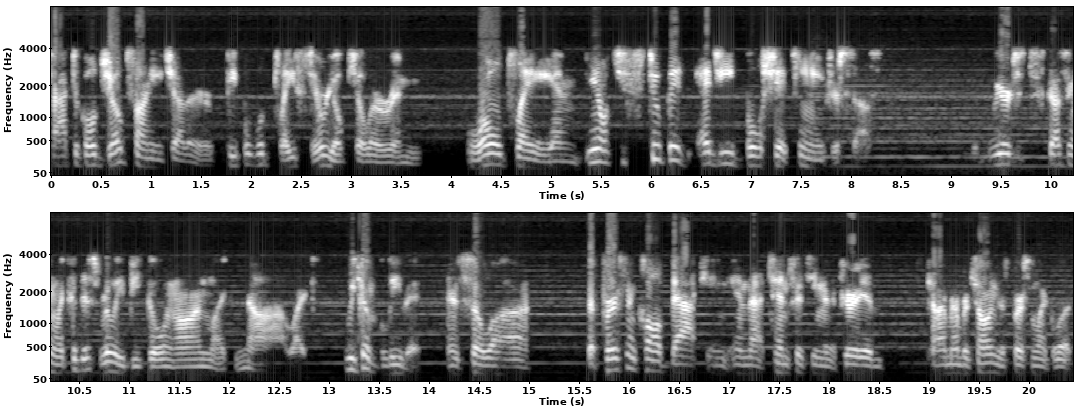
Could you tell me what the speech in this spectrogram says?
practical jokes on each other. People would play serial killer and role play and, you know, just stupid, edgy bullshit teenager stuff. We were just discussing, like, could this really be going on? Like, nah, like, we couldn't believe it. And so, uh, the person called back in, in that 10, 15 minute period. I remember telling this person, like, look,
